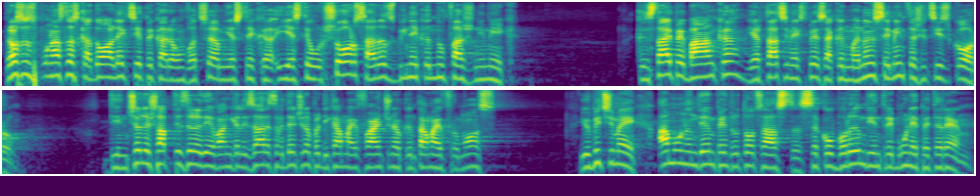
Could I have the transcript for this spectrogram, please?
Vreau să spun astăzi că a doua lecție pe care o învățăm este că este ușor să arăți bine când nu faci nimic. Când stai pe bancă, iertați-mi expresia, când mănânci semință și ții scorul. Din cele șapte zile de evangelizare să vedem cine a predicat mai fain, cine a cântat mai frumos. Iubiții mei, am un îndemn pentru toți astăzi, să coborâm din tribune pe teren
